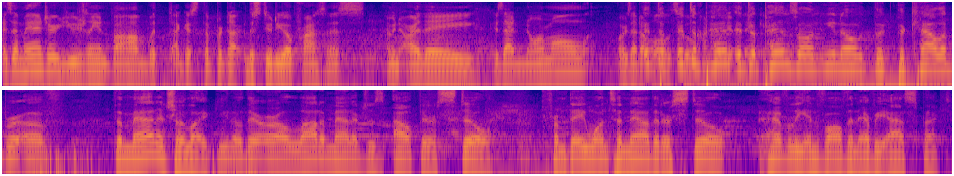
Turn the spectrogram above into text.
Is a manager usually involved with, I guess, the product, the studio process? I mean, are they? Is that normal, or is that an it, de- old school it kind of way depends. of It thinking? depends on you know the the caliber of the manager. Like you know, there are a lot of managers out there still, from day one to now, that are still heavily involved in every aspect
